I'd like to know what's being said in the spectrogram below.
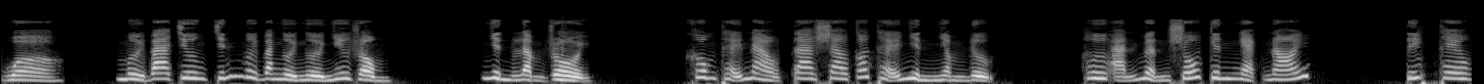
Wow! 13 chương 93 người người như rồng. Nhìn lầm rồi. Không thể nào ta sao có thể nhìn nhầm được. Hư ảnh mệnh số kinh ngạc nói. Tiếp theo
